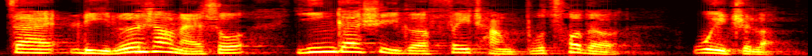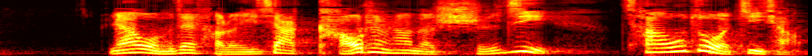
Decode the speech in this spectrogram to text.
在理论上来说应该是一个非常不错的位置了。然后我们再讨论一下考场上的实际操作技巧，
